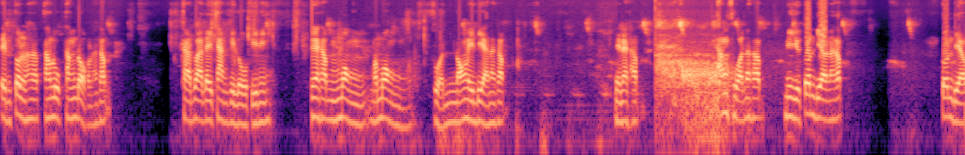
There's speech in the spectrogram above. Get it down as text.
เต็มต้นแล้วครับ ทั้งลูกทั้งดอกนะครับ คาดว่าได้ช่างกิโลปีนี้ นี่นะครับมะม่วงมะม่วงสวนน้องเรเดียนะครับ นี่นะครับ ทั้งสวนนะครับ มีอยู่ต้นเดียวนะครับ ต้นเดียว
